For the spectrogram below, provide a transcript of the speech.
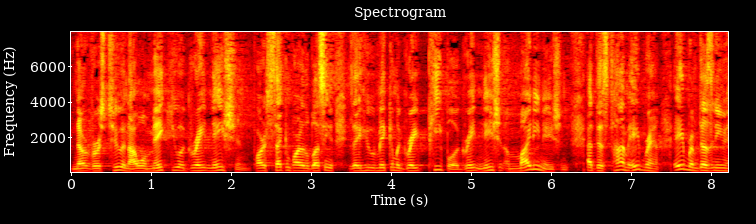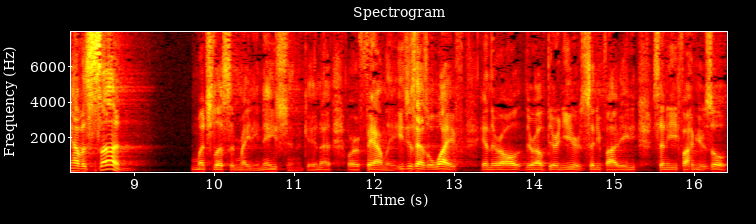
Now, verse 2, and I will make you a great nation. Part second part of the blessing is that he would make him a great people, a great nation, a mighty nation. At this time, Abraham, Abram doesn't even have a son, much less a mighty nation, okay, or a family. He just has a wife, and they're all they're out there in years, 75, 80, 75 years old.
